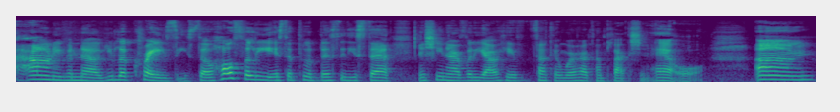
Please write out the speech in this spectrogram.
I don't even know. You look crazy. So hopefully it's a publicity stunt and she not really out here fucking with her complexion at all. Um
